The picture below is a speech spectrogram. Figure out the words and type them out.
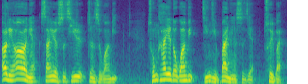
二零二二年三月十七日正式关闭。从开业到关闭，仅仅半年时间，脆败。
